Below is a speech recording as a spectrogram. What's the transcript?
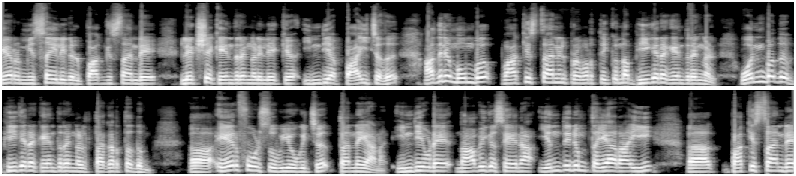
എയർ മിസൈലുകൾ പാകിസ്ഥാന്റെ ലക്ഷ്യ കേന്ദ്രങ്ങളിലേക്ക് ഇന്ത്യ പായിച്ചത്. അതിനു മുമ്പ് പാകിസ്ഥാനിൽ പ്രവർത്തിക്കുന്ന ഭീകര കേന്ദ്രങ്ങൾ ഒൻപത് ഭീകര കേന്ദ്രങ്ങൾ തകർത്തതും എയർഫോഴ്സ് ഉപയോഗിച്ച് തന്നെയാണ്. ഇന്ത്യയുടെ നാവികസേന എന്തിനും തയ്യാറായി പാകിസ്ഥാന്റെ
